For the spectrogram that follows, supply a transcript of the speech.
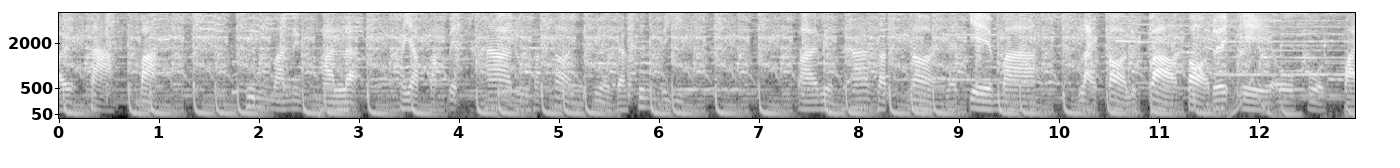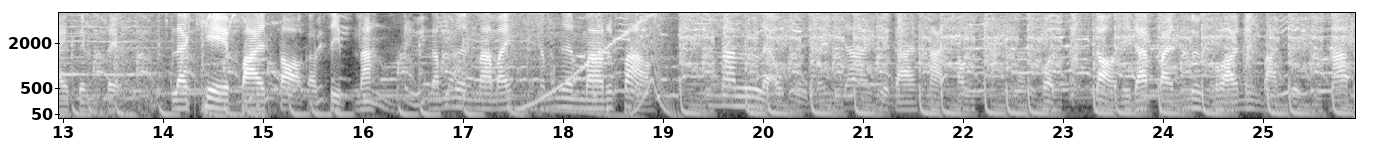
103 บาท ขึ้นมา 1,000 ละ ขยับปักเบ็ด5 ดูสักหน่อยเผื่อจะขึ้นไปอีกปลายเบ็ด5 สักหน่อย และเจมาไหลต่อหรือเปล่าต่อด้วย A โอโคดไปเต็มๆและ K ไปต่อกับ 10 นะ น้ำเงินมาไหมน้ำเงินมาหรือเปล่า นั่นแหละโอ้โหไม่ได้เสียดายขาดช่องทา กคนดอกนี้ได้ไป 101 บาท75ส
